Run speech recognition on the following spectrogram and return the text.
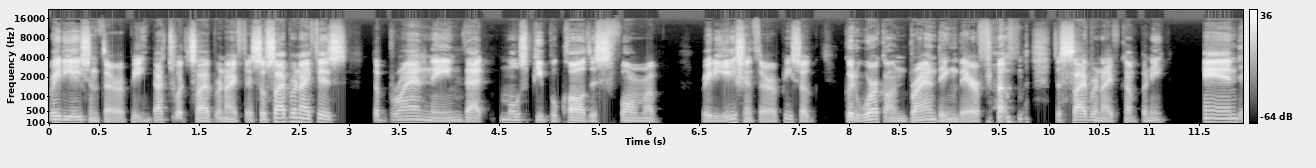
radiation therapy, that's what CyberKnife is. So CyberKnife is the brand name that most people call this form of radiation therapy. So good work on branding there from the CyberKnife company. And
